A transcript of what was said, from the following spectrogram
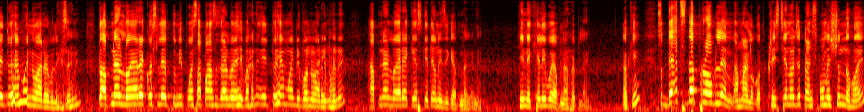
এইটোহে মই নোৱাৰোঁ বুলি কৈছে তো আপোনাৰ লয়াৰে কৈছিলে তুমি পইচা পাঁচ হাজাৰ লৈ আহিবা হয়নে এইটোহে মই দিব নোৱাৰিম হয়নে আপোনাৰ লয়াৰে কেছ কেতিয়াও নিজিকে আপোনাৰ কাৰণে সি নেখেলিবই আপোনাৰ হৈ পেলাই okay so' that's the problem আমাৰ লগত খ্ৰীষ্টিয়ানৰ যে ট্ৰান্সফৰ্মেশ্যন নহয়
